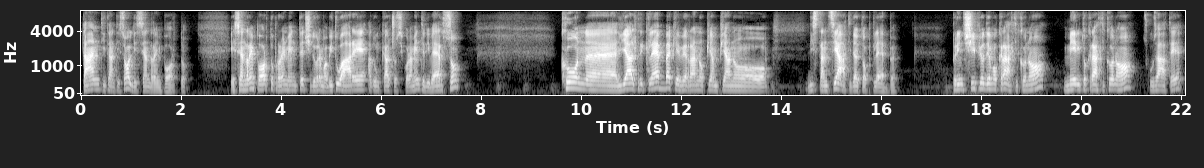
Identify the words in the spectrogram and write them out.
tanti tanti soldi se andrà in porto. E se andrà in porto probabilmente ci dovremo abituare ad un calcio sicuramente diverso con eh, gli altri club che verranno pian piano distanziati dai top club. Principio democratico no, meritocratico no, scusate,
